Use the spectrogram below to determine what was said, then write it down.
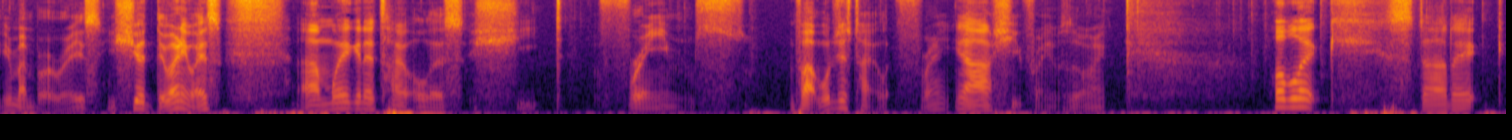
You remember arrays. You should do anyways. Um, we're going to title this Sheet Frames. In fact, we'll just title it Frame. Yeah, Sheet Frames alright. Public, static,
